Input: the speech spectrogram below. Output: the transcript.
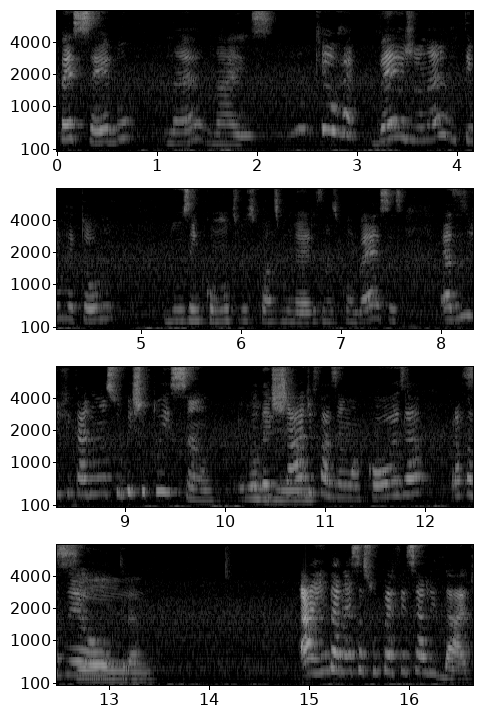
percebo, né, nas, no que eu vejo, né, eu tenho retorno dos encontros com as mulheres nas conversas, é às vezes de ficar numa substituição. Eu vou Uhum. deixar de fazer uma coisa para fazer Sim. outra. Ainda nessa superficialidade.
